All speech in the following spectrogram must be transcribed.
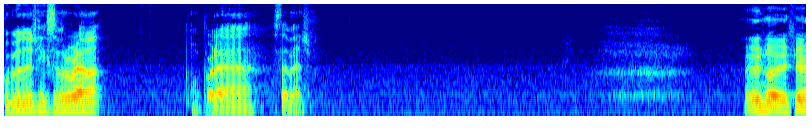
kommuner fikser problemet. Håper det stemmer. Jeg har ikke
